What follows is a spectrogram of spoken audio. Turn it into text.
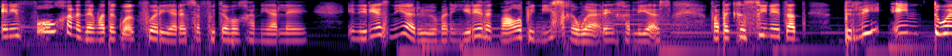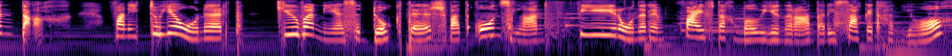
En die volgende ding wat ek ook voor die Here se voete wil gaan neerlê. En hierdie is nie 'n roemer en hierdie het ek wel op die nuus gehoor en gelees wat ek gesien het dat 23 van die 200 Kubanese dokters wat ons land 450 miljoen rand uit die sak het gaan jaag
